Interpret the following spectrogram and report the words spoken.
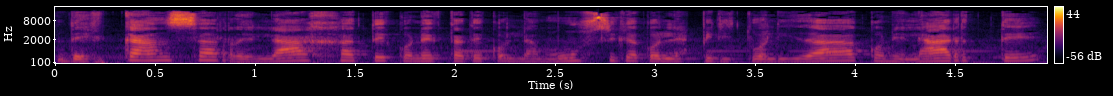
Descansa, relájate, conéctate con la música, con la espiritualidad, con el arte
